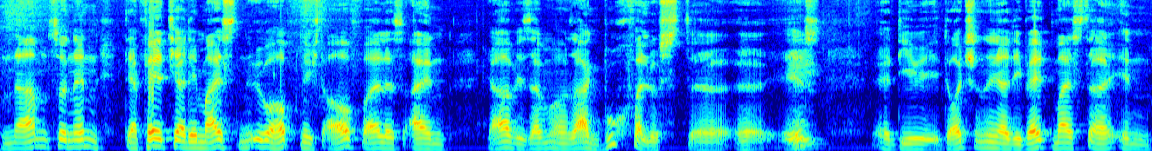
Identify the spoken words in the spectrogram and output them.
Namen zu nennen, der fällt ja den meisten überhaupt nicht auf, weil es ein, ja, wie soll man sagen, Buchverlust äh, äh ist. Mhm. Die Deutschen sind ja die Weltmeister in,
